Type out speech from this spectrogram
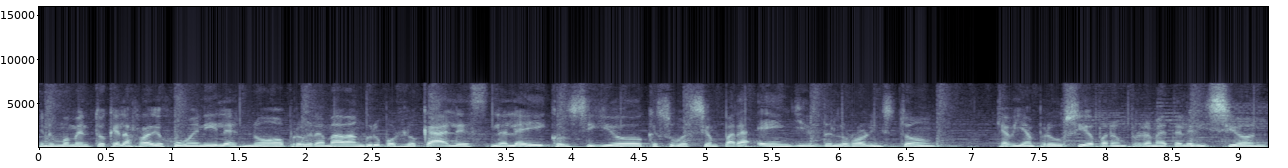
En un momento que las radios juveniles no programaban grupos locales, la ley consiguió que su versión para Angel de los Rolling Stones que habían producido para un programa de televisión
